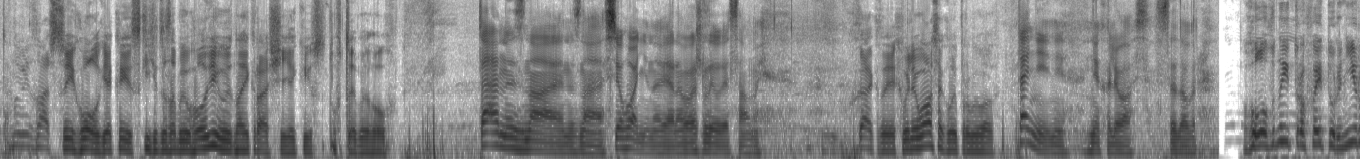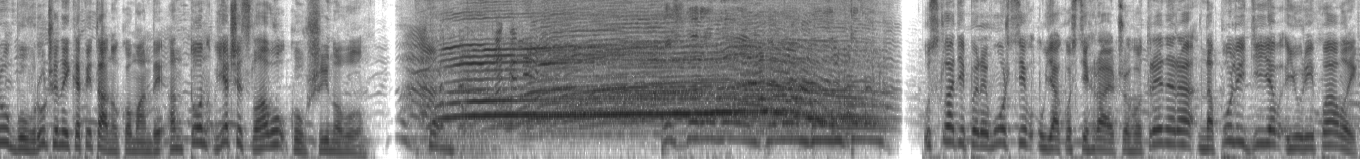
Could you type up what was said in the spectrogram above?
Так. Ну, знаєш свій гол, який, скільки ти забив голів, і найкращий, який в тебе гол. Та не знаю, не знаю. Сьогодні, мабуть, важливий саме. Як ти хвилювався, коли пробивав? Та ні, ні, не хвилювався. Все добре. Головний трофей турніру був вручений капітану команди Антон В'ячеславу Кувшинову. У складі переможців у якості граючого тренера на полі діяв Юрій Павлик,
